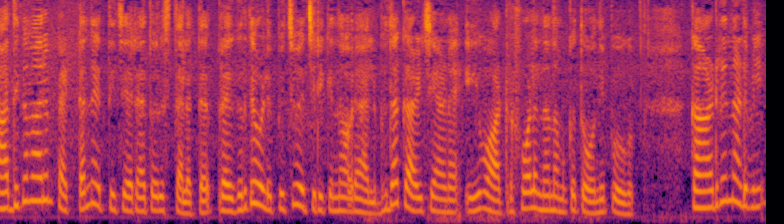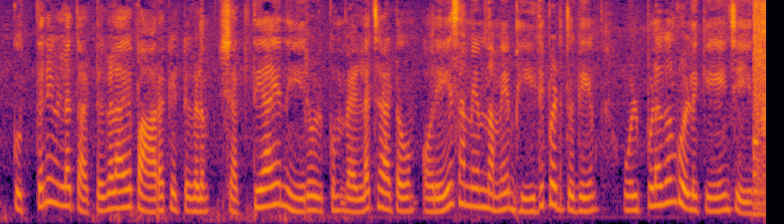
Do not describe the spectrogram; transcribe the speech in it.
അധികമാരും പെട്ടെന്ന് എത്തിച്ചേരാത്ത ഒരു സ്ഥലത്ത് പ്രകൃതി ഒളിപ്പിച്ചു വെച്ചിരിക്കുന്ന ഒരു അത്ഭുത കാഴ്ചയാണ് ഈ വാട്ടർഫോൾ എന്ന് നമുക്ക് തോന്നിപ്പോകും കാടിന് നടുവിൽ കുത്തനെയുള്ള തട്ടുകളായ പാറക്കെട്ടുകളും ശക്തിയായ നീരൊഴുക്കും വെള്ളച്ചാട്ടവും ഒരേ സമയം നമ്മെ ഭീതിപ്പെടുത്തുകയും ഉൾപ്പുളകം കൊള്ളിക്കുകയും ചെയ്യുന്നു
